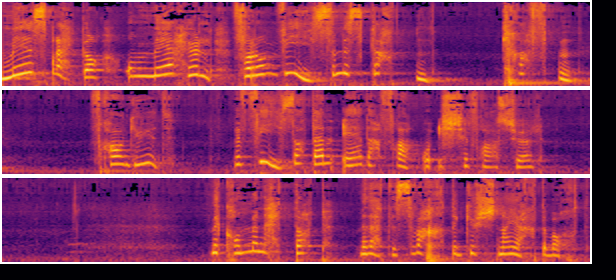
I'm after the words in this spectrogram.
med sprekker og med hull, for å vise med skatten kraften fra Gud. Vi viser at den er derfra, og ikke fra oss sjøl. Vi kommer nettopp med dette svarte, gusna hjertet vårt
